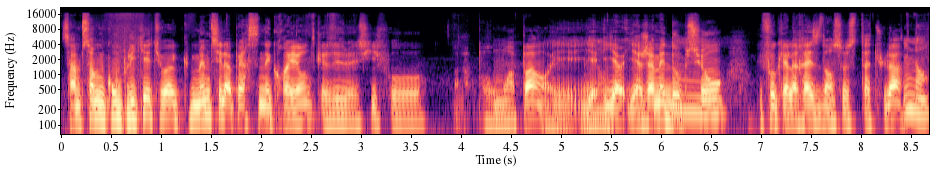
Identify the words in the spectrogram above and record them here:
ça me semble compliqué, tu vois, que même si la personne est croyante, qu'elle se dise, est-ce qu'il faut... Bah, Pour moi, pas. Il n'y a, jamais d'option. Il faut qu'elle reste dans ce statut-là. Non.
